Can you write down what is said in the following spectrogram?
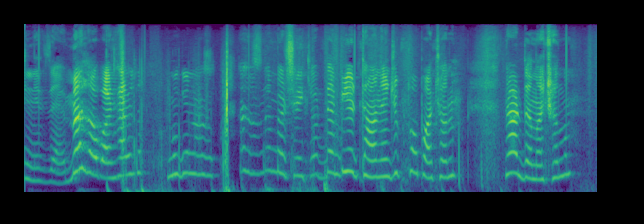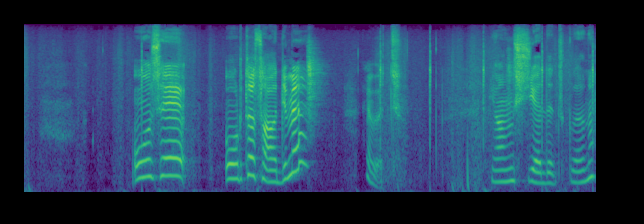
Hepinize merhaba arkadaşlar. Bugün hız- hızlı bir şekilde bir tanecik top açalım. Nereden açalım? OS orta sağ değil mi? Evet. Yanlış yerde tıkladım.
